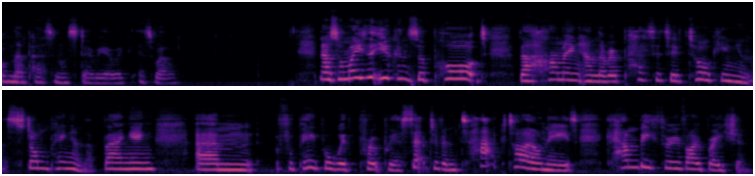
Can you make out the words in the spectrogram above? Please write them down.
on their personal stereo as well now, some ways that you can support the humming and the repetitive talking and the stomping and the banging um, for people with proprioceptive and tactile needs can be through vibration.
